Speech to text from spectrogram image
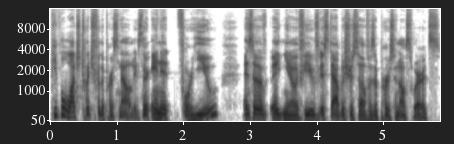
people watch Twitch for the personalities. They're in it for you, and so if, uh, you know if you've established yourself as a person elsewhere, it's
